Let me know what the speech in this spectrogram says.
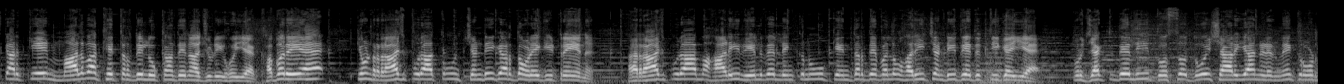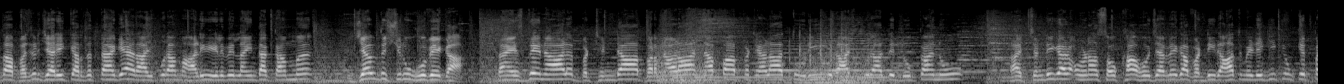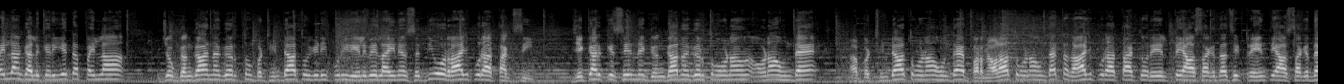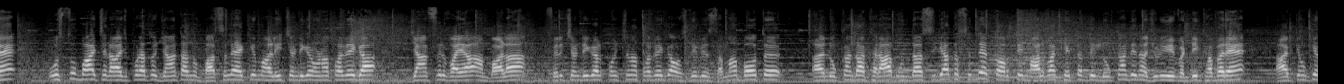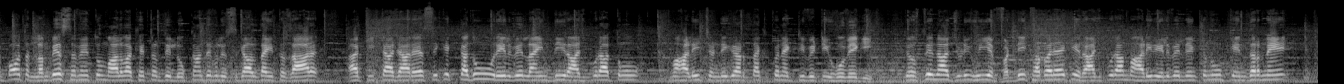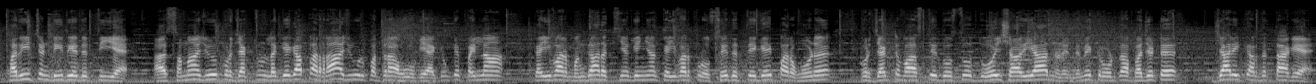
ਖਾਸ ਕਰਕੇ ਮਾਲਵਾ ਖੇਤਰ ਦੇ ਲੋਕਾਂ ਦੇ ਨਾਲ ਜੁੜੀ ਹੋਈ ਹੈ। ਖਬਰ ਇਹ ਹੈ ਕਿ ਹੁਣ ਰਾਜਪੁਰਾ ਤੋਂ Chandigarh ਦੌੜੇਗੀ train. Rajpura Mohali railway link ਨੂੰ ਕੇਂਦਰ ਦੇ ਵੱਲੋਂ ਹਰੀ ਝੰਡੀ ਦੇ ਦਿੱਤੀ ਗਈ ਹੈ। ਪ੍ਰੋਜੈਕਟ ਦੇ ਲਈ 202.99 ਕਰੋੜ ਦਾ ਬਜਟ ਜਾਰੀ ਕਰ ਦਿੱਤਾ ਗਿਆ। ਰਾਜਪੁਰਾ ਮਹਾਲੀ ਰੇਲਵੇ ਲਾਈਨ ਦਾ ਕੰਮ ਜਲਦ ਸ਼ੁਰੂ ਹੋਵੇਗਾ। ਤਾਂ ਇਸ ਦੇ ਨਾਲ ਬਠਿੰਡਾ, ਬਰਨਾਲਾ, ਨਾਭਾ, ਪਟਿਆਲਾ, ਧੂਰੀ, ਰਾਜਪੁਰਾ ਦੇ ਲੋਕਾਂ ਨੂੰ ਚੰਡੀਗੜ੍ਹ ਆਉਣਾ ਸੌਖਾ ਹੋ ਜਾਵੇਗਾ। ਵੱਡੀ ਰਾਹਤ ਮਿਲੇਗੀ ਕਿਉਂਕਿ ਪਹਿਲਾਂ ਗੱਲ ਕਰੀਏ ਤਾਂ ਪਹਿਲਾਂ ਜੋ ਗੰਗਾਨਗਰ ਤੋਂ ਬਠਿੰਡਾ ਤੋਂ ਜਿਹੜੀ ਪੂਰੀ ਰੇਲਵੇ ਲਾਈਨ ਹੈ, ਸਿੱਧੀ ਉਹ ਰਾਜਪੁਰਾ ਤੱਕ ਸੀ। ਜੇਕਰ ਕਿਸੇ ਨੇ ਗੰਗਾ ਨਗਰ ਤੋਂ ਆਉਣਾ ਆਉਣਾ ਹੁੰਦਾ ਹੈ ਬਠਿੰਡਾ ਤੋਂ ਆਉਣਾ ਹੁੰਦਾ ਹੈ, ਬਰਨਾਲਾ ਤੋਂ ਆਉਣਾ ਹੁੰਦਾ ਤਾਂ ਰਾਜਪੁਰਾ ਤੱਕ ਰੇਲ ਤੇ ਆ ਸਕਦਾ ਸੀ, ਟ੍ਰੇਨ ਤੇ ਆ ਸਕਦਾ ਹੈ। ਉਸ ਤੋਂ ਬਾਅਦ ਚ ਰਾਜਪੁਰਾ ਤੋਂ ਜਾਂ ਤੁਹਾਨੂੰ ਬੱਸ ਲੈ ਕੇ ਮਾਲੀ ਚੰਡੀਗੜ੍ਹ ਆਉਣਾ ਪਵੇਗਾ, ਜਾਂ ਫਿਰ ਵਾਇਆ ਅੰਬਾਲਾ ਫਿਰ ਚੰਡੀਗੜ੍ਹ ਪਹੁੰਚਣਾ ਪਵੇਗਾ। ਉਸ ਦੇ ਵਿੱਚ ਸਮਾਂ ਬਹੁਤ ਲੋਕਾਂ ਦਾ ਖਰਾਬ ਹੁੰਦਾ ਸੀਗਾ। ਤਾਂ ਸਿੱਧੇ ਤੌਰ ਤੇ ਮਾਲਵਾ ਖੇਤਰ ਦੇ ਲੋਕਾਂ ਦੇ ਨਾਲ ਜੁੜੀ ਹੋਈ ਵੱਡੀ ਖਬਰ ਹੈ। ਕਿਉਂਕਿ ਬਹੁਤ ਲੰਬੇ ਸਮੇਂ ਤੋਂ ਮਾਲਵਾ ਖੇਤਰ ਦੇ ਲੋਕਾਂ ਦੇ ਵੱਲੋਂ ਇਸ ਗੱਲ ਦਾ ਇੰਤਜ਼ਾਰ ਕੀਤਾ ਜਾ ਰਿਹਾ ਸੀ ਕਿ ਕਦੋਂ ਰੇਲਵੇ ਲਾਈਨ ਦੀ ਰਾਜਪੁਰਾ ਤੋਂ ਮਹਾਲੀ ਚੰਡੀਗੜ੍ਹ ਤੱਕ ਕਨੈਕਟੀਵਿਟੀ ਹੋਵੇਗੀ। ਤੇ ਉਸ ਦੇ ਨਾਲ ਜੁੜੀ ਹੋਈ ਇਹ ਵੱਡੀ ਖਬਰ ਹੈ ਕਿ ਰਾਜਪੁਰਾ ਮਹਾਲੀ ਰੇਲਵੇ ਲਿੰਕ ਨੂੰ ਕੇਂਦਰ ਨੇ ਹਰੀ ਝੰਡੀ ਦੇ ਦਿੱਤੀ ਹੈ। ਸਮਾਂ ਜ਼ਰੂਰ ਪ੍ਰੋਜੈਕਟ ਨੂੰ ਲੱਗੇਗਾ, ਪਰ ਰਾਹ ਜ਼ਰੂਰ ਪੱਧਰਾ ਹੋ ਗਿਆ, ਕਿਉਂਕਿ ਪਹਿਲਾਂ ਕਈ ਵਾਰ ਮੰਗਾਂ ਰੱਖੀਆਂ ਗਈਆਂ, ਕਈ ਵਾਰ ਭਰੋਸੇ ਦਿੱਤੇ ਗਏ, ਪਰ ਹੁਣ ਪ੍ਰੋਜੈਕਟ ਵਾਸਤੇ ਦੋਸਤੋ 2.99 ਕਰੋੜ ਦਾ ਬਜਟ ਜਾਰੀ ਕਰ ਦਿੱਤਾ ਗਿਆ ਹੈ।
